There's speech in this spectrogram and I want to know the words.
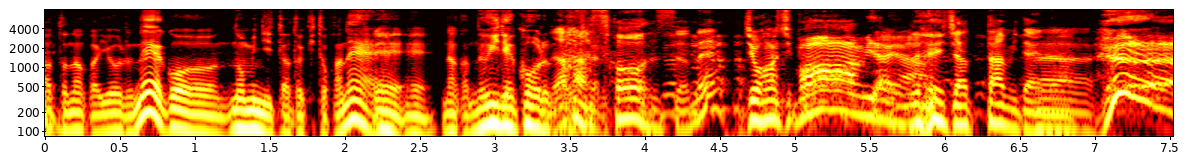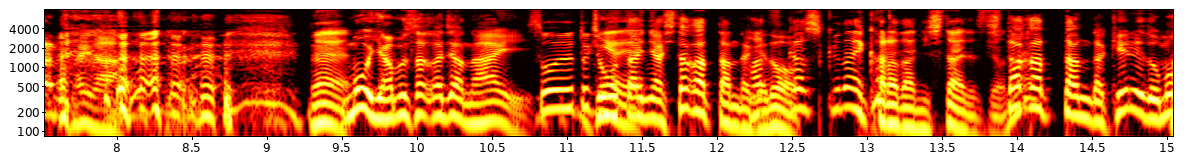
あとなんか夜ねこう飲みに行った時とかねなんか脱いでコールあそうですよね。上半身バーンみたいな。脱いちゃったみたいな。ふーみたいな。もうやぶさかじゃない。状態にはしたかったんだけど。恥ずかしくない体にしたいですよしたかったんだけれども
